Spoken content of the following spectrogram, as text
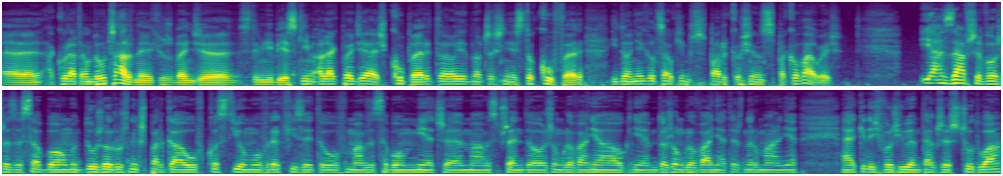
E, Akurat on był czarny, jak już będzie z tym niebieskim, ale jak powiedziałeś kuper, to jednocześnie jest to kufer i do niego całkiem szparko się spakowałeś. Ja zawsze wożę ze sobą dużo różnych szpargałów, kostiumów, rekwizytów. Mam ze sobą miecze, mam sprzęt do żonglowania ogniem, do żonglowania też normalnie. E, Kiedyś woziłem także szczudła,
